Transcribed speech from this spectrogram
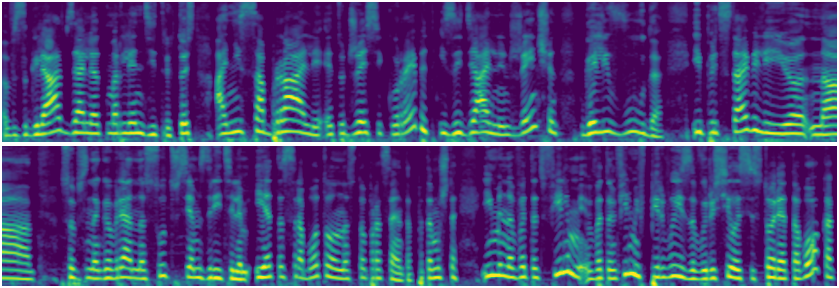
взгляд взяли от Марлен Дитрих. То есть они собрали эту Джессику Рэббит из идеальных женщин Голливуда и представили ее на, собственно говоря, на суд всем зрителям. И это сработало на 100%, потому что именно в этот фильм, в этом фильме впервые завирусилась история того, как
